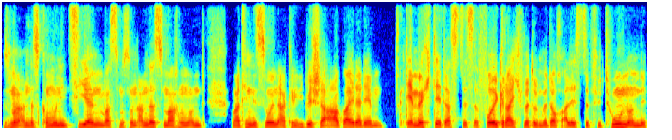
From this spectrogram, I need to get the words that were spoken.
muss man anders kommunizieren, was muss man anders machen? Und Martin ist so ein akribischer Arbeiter, der, der möchte, dass das erfolgreich wird und wird auch alles dafür tun. Und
